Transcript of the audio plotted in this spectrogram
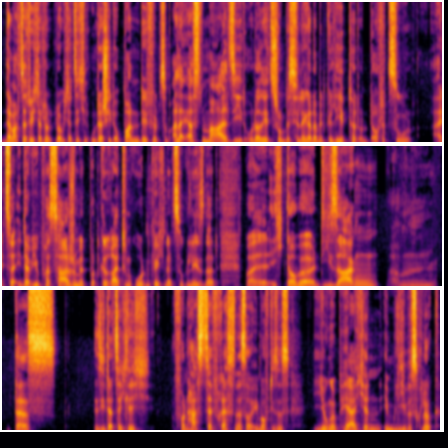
da macht es natürlich, glaube ich, tatsächlich einen Unterschied, ob man den Film zum allerersten Mal sieht oder jetzt schon ein bisschen länger damit gelebt hat und auch dazu ein, zwei Interviewpassagen mit Buttgereit und Rodenkirchen dazu gelesen hat, weil ich glaube, die sagen, ähm, dass sie tatsächlich von Hass zerfressen ist, aber eben auf dieses junge Pärchen im Liebesglück,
